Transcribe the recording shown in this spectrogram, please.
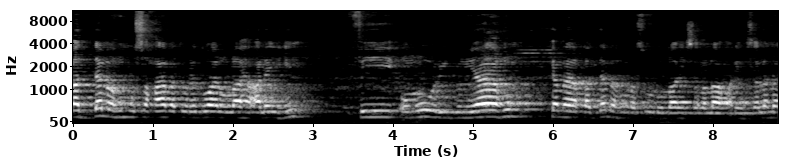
qadamahum asaxaabatu ridwan اllahi calayhim fii umuuri dunyaahum kamaa qadamahu rasuulu llaahi sala allahu alayh wasalama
